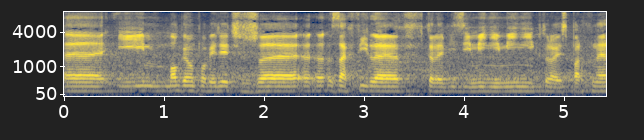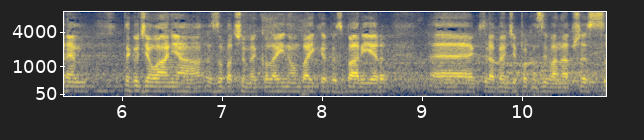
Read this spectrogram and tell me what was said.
E, I mogę powiedzieć, że e, za chwilę w telewizji Mini Mini, która jest partnerem tego działania, zobaczymy kolejną bajkę bez barier, e, która będzie pokazywana przez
